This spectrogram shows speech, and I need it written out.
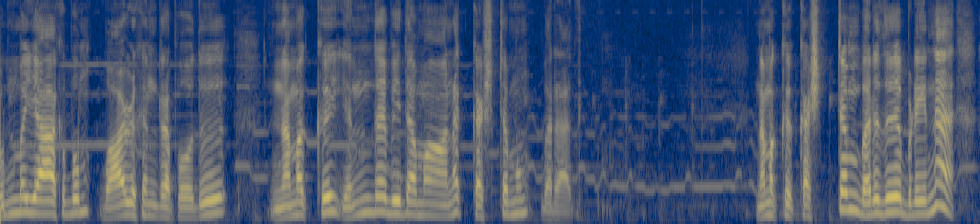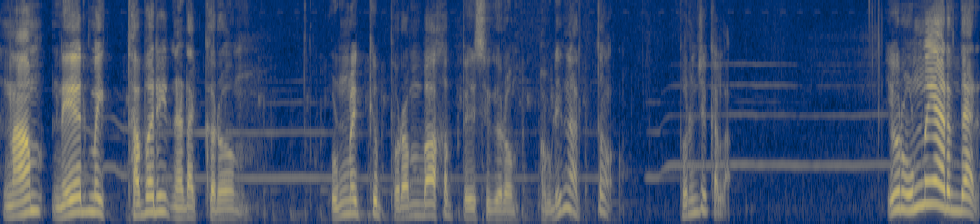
உண்மையாகவும் வாழ்கின்ற போது நமக்கு எந்த விதமான கஷ்டமும் வராது. நமக்கு கஷ்டம் வருது அப்படின்னா நாம் நேர்மை தவறி நடக்கிறோம். உண்மைக்கு புறம்பாக பேசுகிறோம் அப்படின்னு அர்த்தம். புரிஞ்சுக்கலாம். இவர் உண்மையாக இருந்தார்.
